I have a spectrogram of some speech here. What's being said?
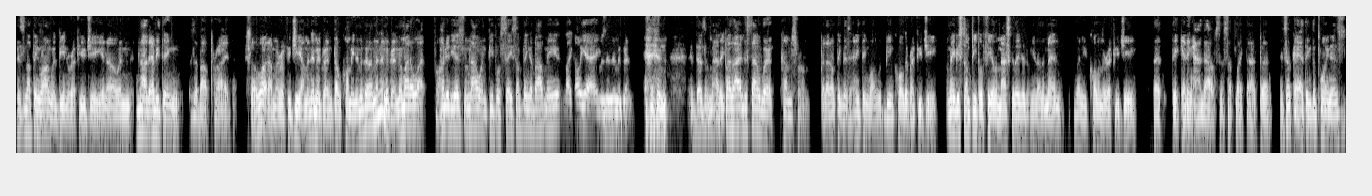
There's nothing wrong with being a refugee, you know, and not everything is about pride. So what? I'm a refugee. I'm an immigrant. Don't call me an immigrant. I'm an immigrant, no matter what. For 100 years from now, when people say something about me, like, oh, yeah, he was an immigrant. And it doesn't matter. But I understand where it comes from. But I don't think there's anything wrong with being called a refugee. Maybe some people feel emasculated, you know, the men, when you call them a refugee, that they're getting handouts and stuff like that. But it's okay. I think the point is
